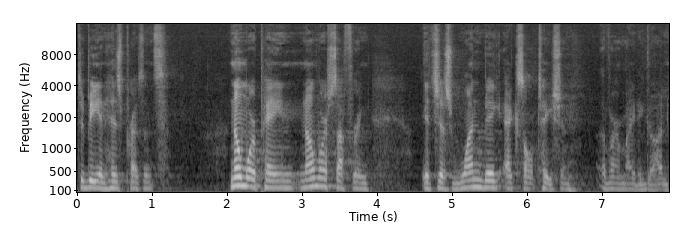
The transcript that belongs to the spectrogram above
to be in His presence. No more pain, no more suffering. It's just one big exaltation of our mighty God.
